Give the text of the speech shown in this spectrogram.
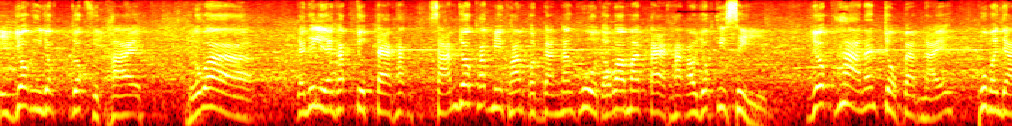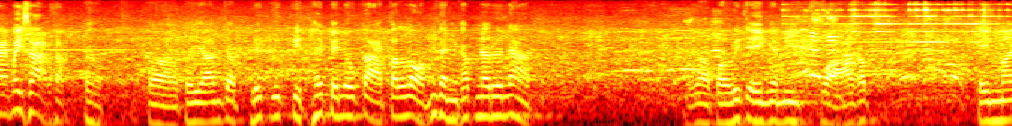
อีกยกนึงยกยกสุดท้าย ถือว่าอย่างที่เรียนครับจุดแตกหักสามยกครับมีความกดดันทั้งคู่ แต่ว่ามาแตกหักเอายกที่สี่ยกห้านั้นจบแบบไหน ผู้บรรยายไม่ทราบครับก็พยายามจะพลิกวิกฤตให้เป็นโอกาสตลอดเหมือนกันครับนรนาถเพราะว่าปาวิทเองจะมีขวาครับเป็นไม้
